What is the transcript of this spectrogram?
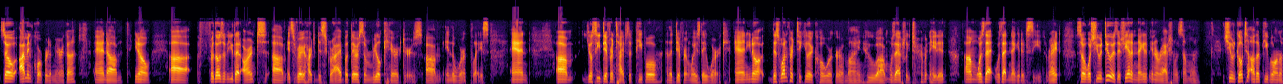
So I'm in corporate America, and um, you know, uh, for those of you that aren't, um, it's very hard to describe, but there are some real characters um, in the workplace, and um, you'll see different types of people and the different ways they work. And you know, this one particular coworker of mine who um, was actually terminated um, was that was that negative seed, right? So what she would do is if she had a negative interaction with someone, she would go to other people on the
